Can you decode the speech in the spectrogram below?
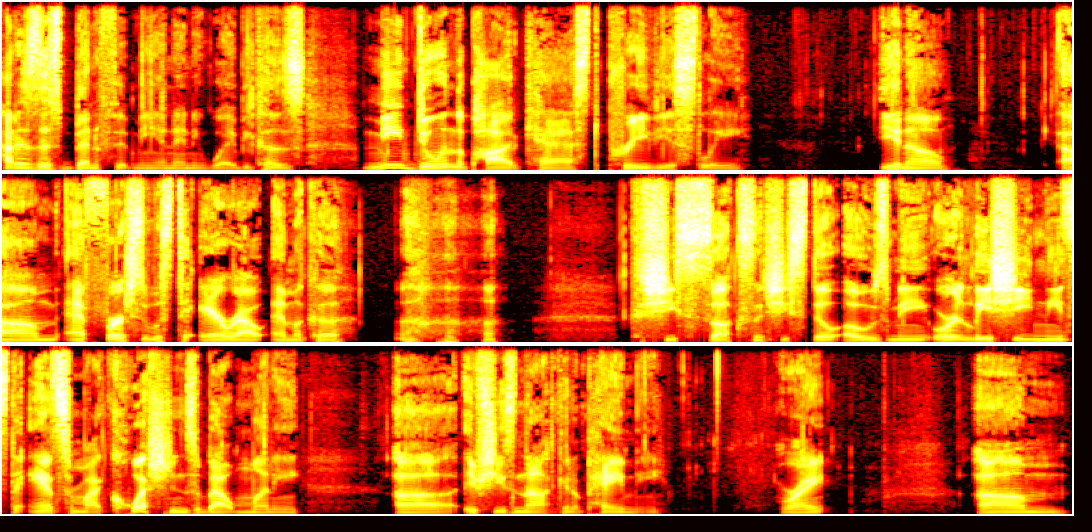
How does this benefit me in any way? Because me doing the podcast previously, you know, um, at first it was to air out Emika because she sucks and she still owes me, or at least she needs to answer my questions about money uh, if she's not going to pay me, right? Um,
